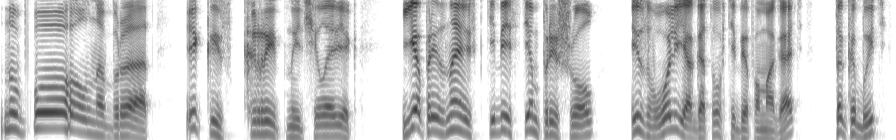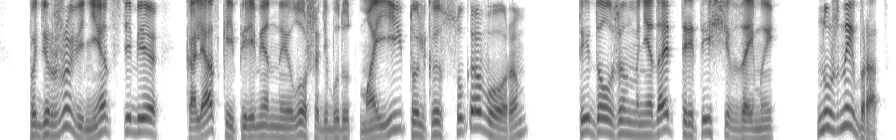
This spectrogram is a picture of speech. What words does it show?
«Ну, полно, брат, экой скрытный человек. Я, признаюсь, к тебе с тем пришел. Изволь, я готов тебе помогать. Так и быть, подержу венец тебе, коляска и переменные лошади будут мои, только с уговором. Ты должен мне дать три тысячи взаймы. Нужны, брат,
